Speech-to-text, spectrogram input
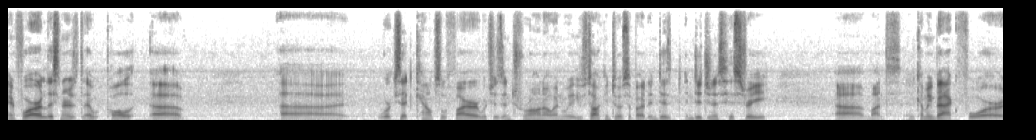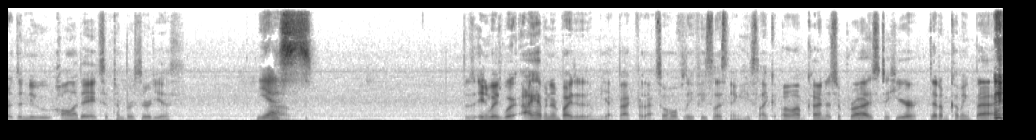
And for our listeners, that Paul uh, uh, works at Council Fire, which is in Toronto, and he was talking to us about indi- Indigenous History uh, Month and coming back for the new holiday, September 30th. Yes. Anyways, we're, I haven't invited him yet back for that, so hopefully, if he's listening, he's like, "Oh, I'm kind of surprised to hear that I'm coming back."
